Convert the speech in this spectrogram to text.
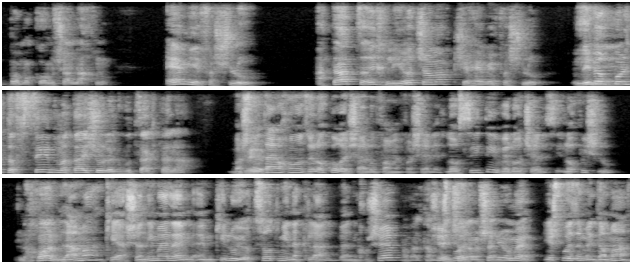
במקום שאנחנו. הם יפשלו. אתה צריך להיות שם כשהם יפשלו. ליברפול תפסיד מתישהו לקבוצה קטנה. בשנתיים האחרונות זה לא קורה שהאלופה מפשלת, לא סיטי ולא צ'לסי, לא פישלו. נכון. למה? כי השנים האלה הם, הם כאילו יוצאות מן הכלל, ואני חושב אבל אתה מבין שזה מה שאני אומר. יש פה איזה מגמה.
